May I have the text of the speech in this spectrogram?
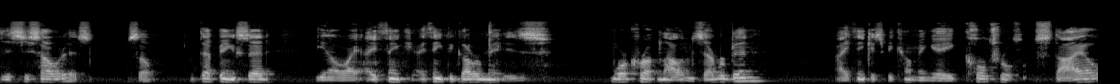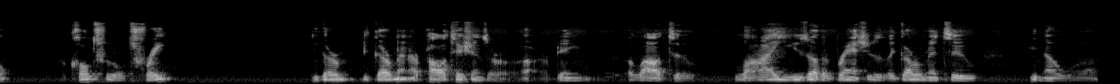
this is how it is. So, with that being said, you know, I, I think I think the government is more corrupt now than it's ever been. I think it's becoming a cultural style a cultural trait. The, gov- the government, our politicians are, are being allowed to lie, use other branches of the government to, you know, um,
